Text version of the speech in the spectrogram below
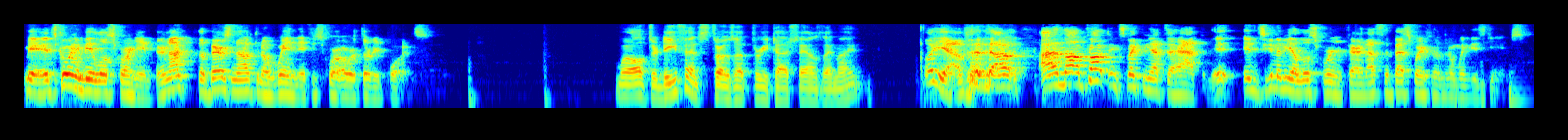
Yeah, it's going to be a low scoring game. They're not the Bears are not going to win if you score over 30 points. Well, if their defense throws up three touchdowns, they might. Well, yeah, but I, am not I'm probably expecting that to happen. It, it's going to be a low scoring affair, and that's the best way for them to win these games.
